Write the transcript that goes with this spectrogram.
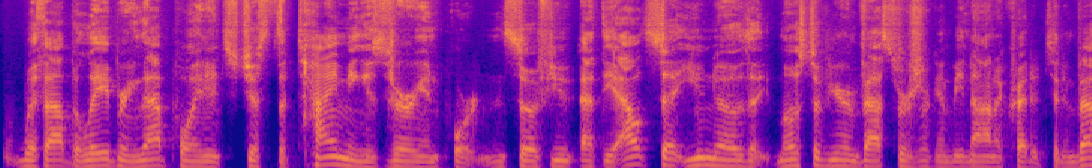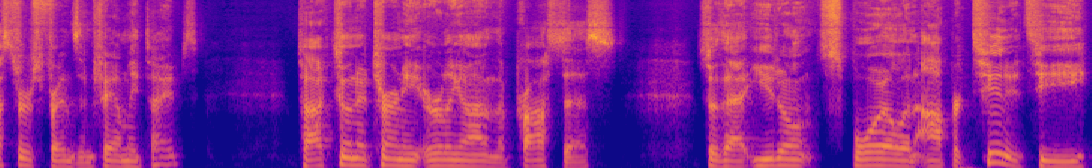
without belaboring that point, it's just the timing is very important. And so, if you at the outset you know that most of your investors are going to be non-accredited investors, friends and family types, talk to an attorney early on in the process so that you don't spoil an opportunity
